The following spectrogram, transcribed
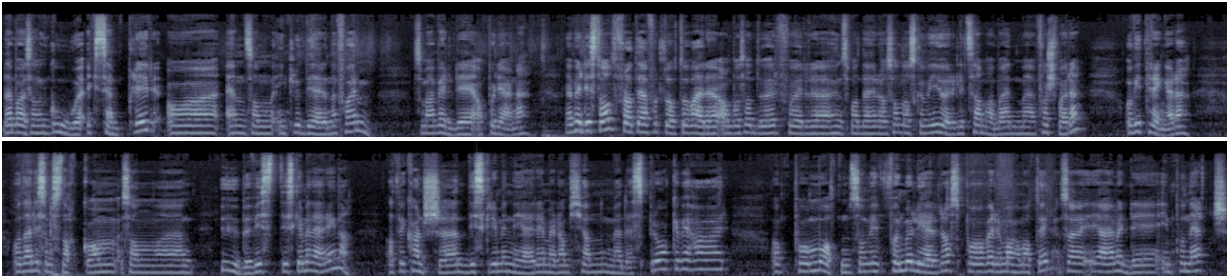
Det er bare sånne gode eksempler og en sånn inkluderende form som er veldig appellerende. Jeg er veldig stolt for at jeg har fått lov til å være ambassadør for uh, Hundsmader også. Nå skal vi gjøre litt samarbeid med Forsvaret, og vi trenger det. Og det er liksom snakk om sånn uh, ubevisst diskriminering, da. At vi kanskje diskriminerer mellom kjønn med det språket vi har, og på måten som vi formulerer oss på veldig mange måter. Så jeg er veldig imponert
